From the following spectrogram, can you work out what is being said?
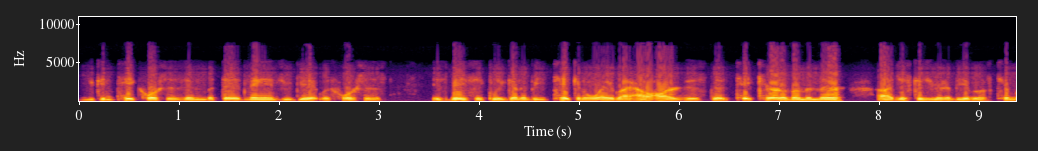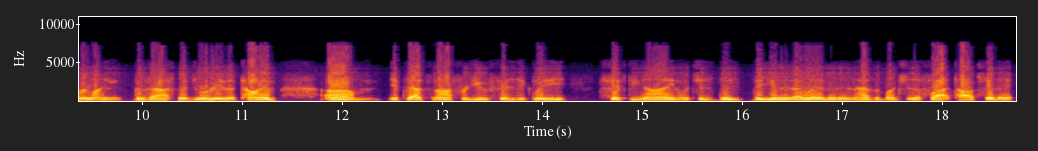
you can take horses in, but the advantage you get with horses is basically going to be taken away by how hard it is to take care of them in there, uh, just because you're going to be able to timberline the vast majority of the time. Um, if that's not for you physically, 59, which is the the unit I live in and has a bunch of the flat tops in it,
